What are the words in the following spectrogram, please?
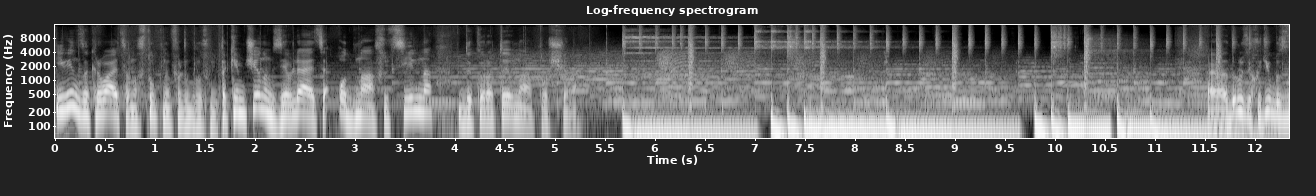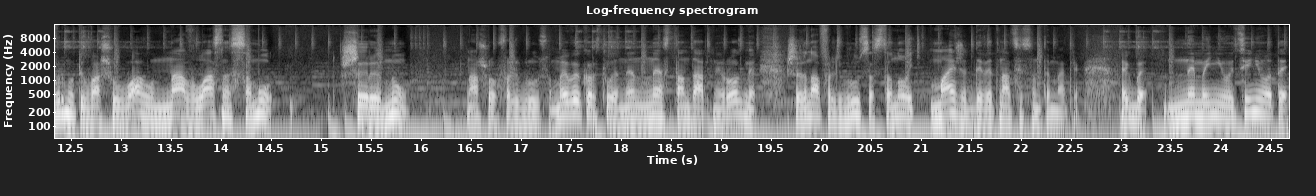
і він закривається наступним фальшбрусом. Таким чином з'являється одна суцільна декоративна площина. Е, Друзі, хотів би звернути вашу увагу на власне саму ширину нашого фальшбрусу. Ми використали не- нестандартний розмір. Ширина фальшбруса становить майже 19 см. Якби не мені оцінювати,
